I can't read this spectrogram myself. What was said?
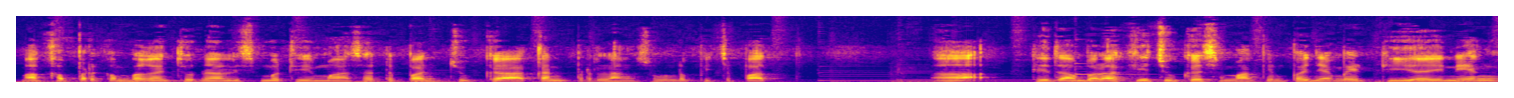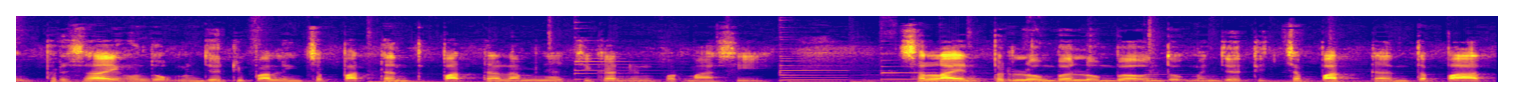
maka perkembangan jurnalisme di masa depan juga akan berlangsung lebih cepat. Uh, ditambah lagi juga semakin banyak media ini yang bersaing untuk menjadi paling cepat dan tepat dalam menyajikan informasi. Selain berlomba-lomba untuk menjadi cepat dan tepat,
